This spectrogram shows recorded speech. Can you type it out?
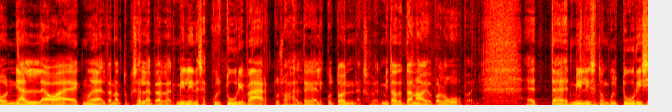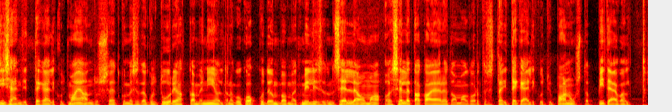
on jälle aeg mõelda natuke selle peale, et milline see kultuuri väärtusahel tegelikult on, eks ole, et mida ta täna juba loob, on ju. et, et millised on kultuurisisendid tegelikult majandusse, et kui me seda kultuuri hakkame nii-öelda nagu kokku tõmbama, et millised on selle oma, selle tagajärjed omakorda, sest ta ju tegelikult ju panustab pidevalt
